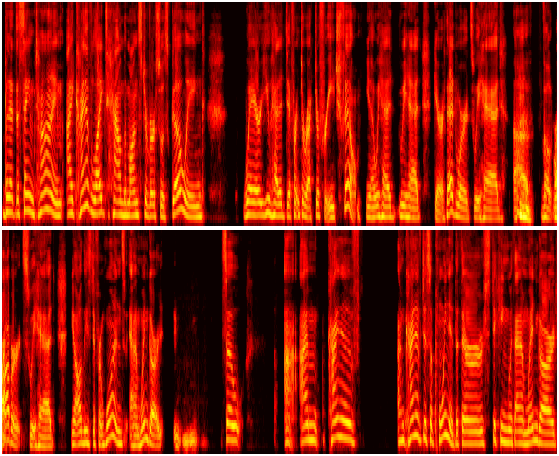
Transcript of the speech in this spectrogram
but at the same time, I kind of liked how the MonsterVerse was going, where you had a different director for each film. You know, we had we had Gareth Edwards, we had uh, mm, Vogt right. Roberts, we had you know all these different ones. Adam Wingard. So I, I'm kind of I'm kind of disappointed that they're sticking with Adam Wingard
